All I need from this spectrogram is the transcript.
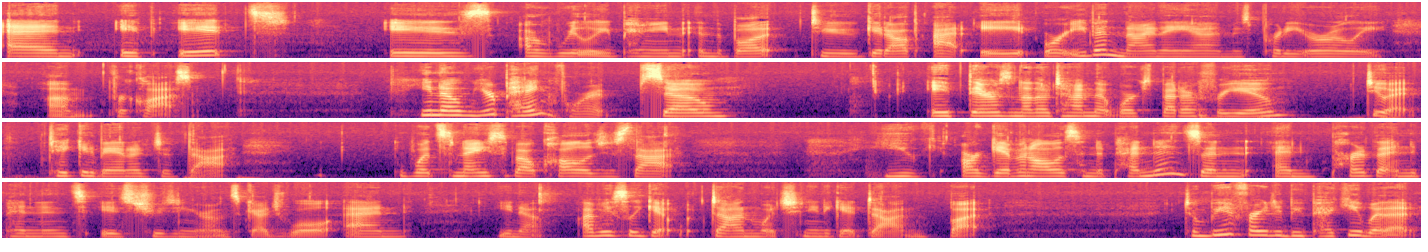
And if it is a really pain in the butt to get up at 8 or even 9 a.m. is pretty early um, for class, you know, you're paying for it. So if there's another time that works better for you, do it. Take advantage of that. What's nice about college is that you are given all this independence and and part of that independence is choosing your own schedule and you know, obviously get done what you need to get done, but don't be afraid to be picky with it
